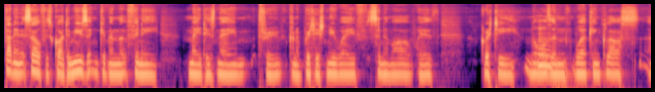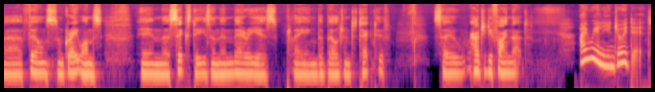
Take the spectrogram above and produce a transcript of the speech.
that in itself is quite amusing, given that Finney made his name through kind of British new wave cinema with gritty northern mm. working class uh, films, some great ones in the 60s, and then there he is playing the Belgian detective. So, how did you find that? I really enjoyed it.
